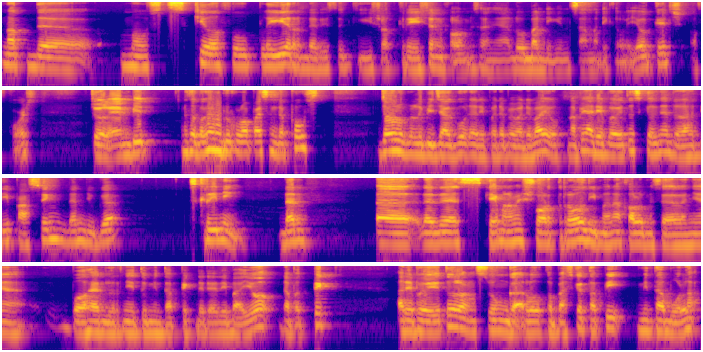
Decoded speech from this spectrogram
not the most skillful player dari segi shot creation kalau misalnya lo bandingin sama Nikola Jokic of course. Joel Embiid atau bahkan Brook Lopez in the post jauh lebih jago daripada Bam Adebayo. Tapi Adebayo itu skillnya adalah di passing dan juga screening. Dan uh, ada skema namanya short roll di mana kalau misalnya ball handlernya itu minta pick dari Adebayo, dapat pick, Adebayo itu langsung nggak roll ke basket tapi minta bola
